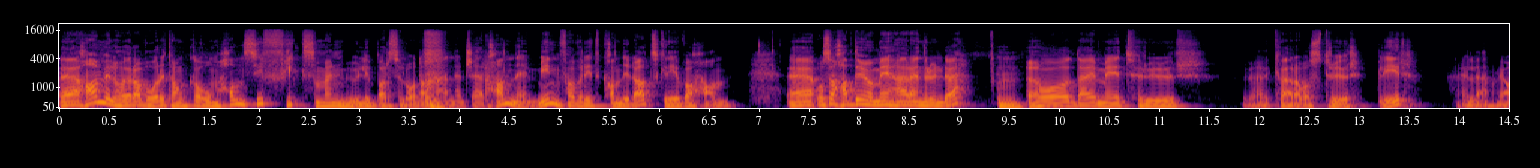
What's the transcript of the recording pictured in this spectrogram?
Eh, han vil høre våre tanker om Hansi Flick som en mulig Barcelona-manager. Han er min favorittkandidat, skriver han. Eh, og så hadde jo vi her en runde og de vi tror eh, hver av oss tror blir. Eller ja,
